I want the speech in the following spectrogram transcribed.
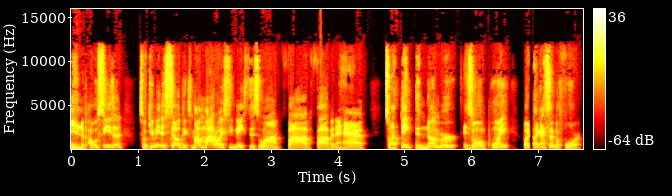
in the postseason. So give me the Celtics. My model actually makes this line five, five and a half. So I think the number is on point. But like I said before,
